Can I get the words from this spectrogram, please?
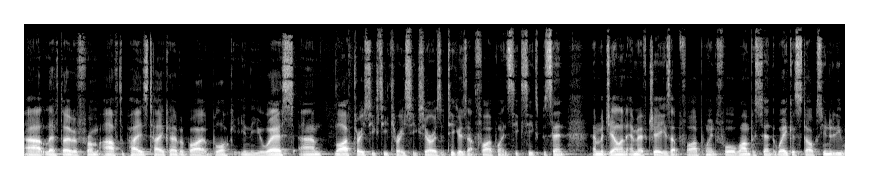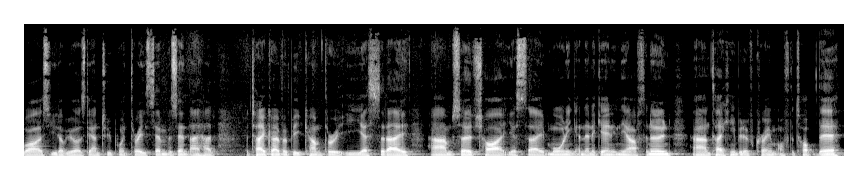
uh, leftover from Afterpay's takeover by Block in the US. Um, Life 360 360 is the ticker is up 5.66%, and Magellan MFG is up 5.41%. The weakest stocks, Uniti Wireless, UWL is down 2.37%. They had the takeover bid come through yesterday, um, surged high yesterday morning and then again in the afternoon, um, taking a bit of cream off the top there.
